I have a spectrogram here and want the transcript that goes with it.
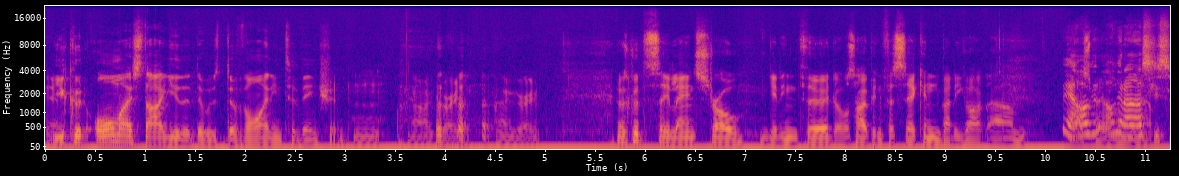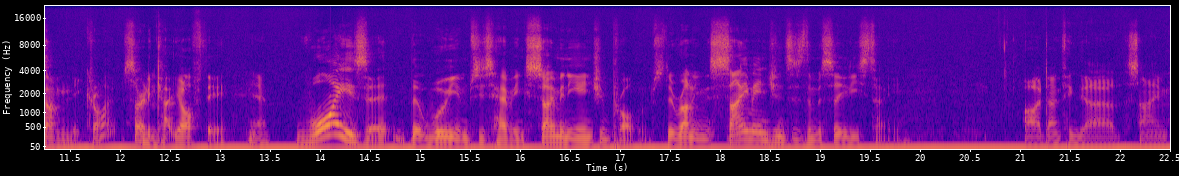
Yeah. you could almost argue that there was divine intervention. Mm. I agree. I agree. It was good to see Lance Stroll getting third. I was hoping for second, but he got. Um, Yeah, I'm, I'm going to ask out. you something, Nick. Right? Sorry to cut you off there. Yeah. Why is it that Williams is having so many engine problems? They're running the same engines as the Mercedes team. I don't think they're the same.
